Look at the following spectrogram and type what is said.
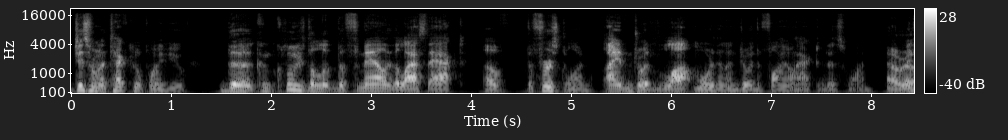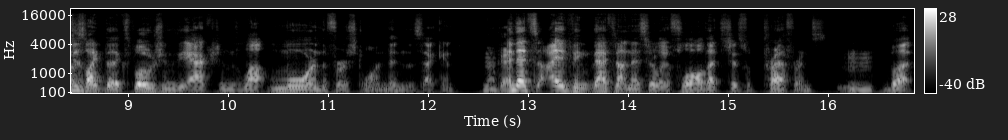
just from a technical point of view, the conclusion, the, the finale, the last act of the first one, I enjoyed a lot more than I enjoyed the final act of this one. Oh, really? I just like the explosions, the actions a lot more in the first one than the second. okay. And that's, I think that's not necessarily a flaw. That's just a preference. Mhm. But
